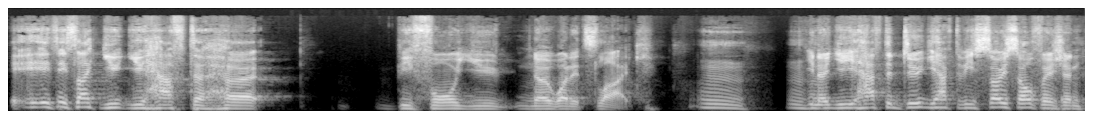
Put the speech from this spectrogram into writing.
it, it's like you you have to hurt before you know what it's like. Mm. Mm-hmm. You know, you have to do, you have to be so selfish and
